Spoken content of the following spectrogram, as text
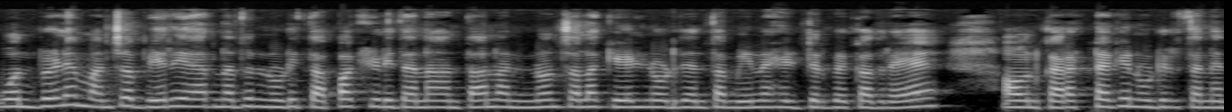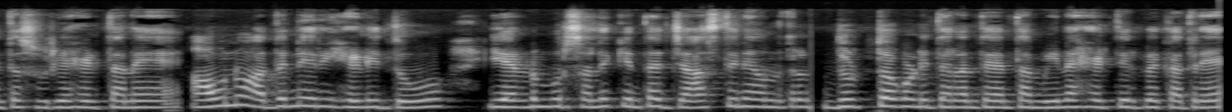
ಒಂದ್ ವೇಳೆ ಮಂಜ ಬೇರೆ ಯಾರನ್ನಾದ್ರೂ ನೋಡಿ ತಪ್ಪಾಗಿ ಕೇಳಿದಾನ ಅಂತ ನಾನು ಇನ್ನೊಂದ್ಸಲ ಕೇಳಿ ನೋಡಿದೆ ಅಂತ ಮೀನಾ ಹೇಳ್ತಿರ್ಬೇಕಾದ್ರೆ, ಅವ್ನು ಕರೆಕ್ಟಾಗಿ ನೋಡಿರ್ತಾನೆ ಅಂತ ಸೂರ್ಯ ಹೇಳ್ತಾನೆ. ಅವನು ಅದನ್ನೇ ರೀ ಹೇಳಿದ್ದು. ಎರಡು ಮೂರು ಸಲಕ್ಕಿಂತ ಜಾಸ್ತಿನೇ ಅವನ ಹತ್ರ ದುಡ್ಡು ತಗೊಂಡಿದ್ದಾರಂತೆ ಅಂತ ಮೀನಾ ಹೇಳ್ತಿರ್ಬೇಕಾದ್ರೆ.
